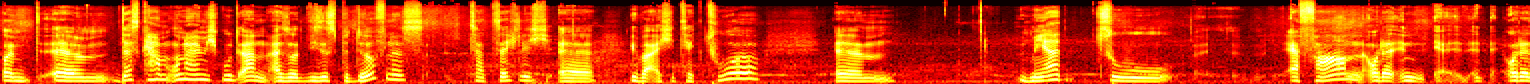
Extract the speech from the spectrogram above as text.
Und ähm, das kam unheimlich gut an. Also dieses Bedürfnis tatsächlich äh, über Architektur ähm, mehr zu erfahren oder, in, äh, oder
